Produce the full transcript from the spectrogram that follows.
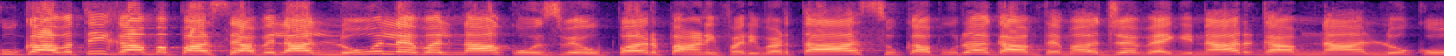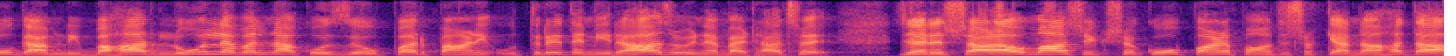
કુકાવતી ગામ પાસે આવેલા લો લેવલના કોઝવે ઉપર પાણી ફરી વળતા સુકાપુરા ગામ તેમજ વેગીનાર ગામના લોકો ગામની બહાર લો લેવલના કોઝવે ઉપર પાણી ઉતરે તેની રાહ જોઈને બેઠા છે. જ્યારે શાળાઓમાં શિક્ષકો પણ પહોંચી શક્યા ન હતા.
